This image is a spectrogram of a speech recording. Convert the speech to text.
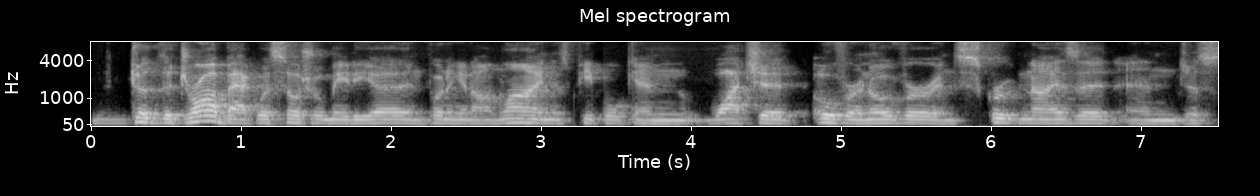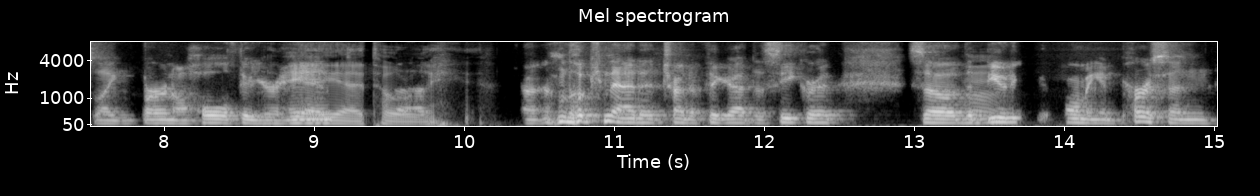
the, the drawback with social media and putting it online is people can watch it over and over and scrutinize it and just like burn a hole through your hand yeah, totally. uh, looking at it, trying to figure out the secret. So the Hmm. beauty of performing in person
